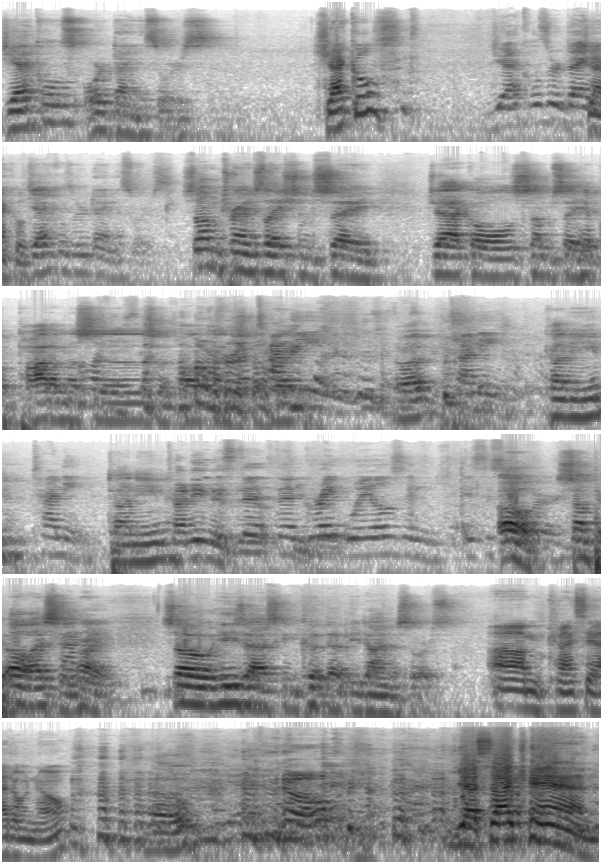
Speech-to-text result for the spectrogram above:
jackals or dinosaurs. Jackals? Jackals or dinosaurs. Jackals. Jackals or dinosaurs. Some translations say jackals, some say hippopotamuses, and all kinds of stuff. Right? What? Tanin. Canine? Tanin. Tanine? Cunning It's is the, the great whales and it's the oh, same Oh, word. some. pe- Oh, I see. Right. So he's asking, could that be dinosaurs? Um, can I say I don't know? No. No. Yes, I can.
